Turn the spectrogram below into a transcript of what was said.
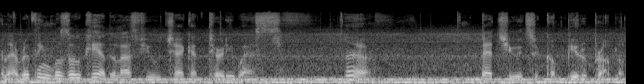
And everything was okay at the last fuel check at 30 West. Yeah. Bet you it's a computer problem.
